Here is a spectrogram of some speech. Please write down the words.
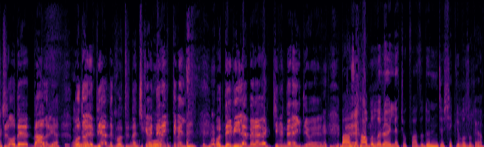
bütün odaya dağılır ya. O da öyle bir anda kontrolünden çıkıyor. O- Nereye gitti belli değil. O debiyle beraber kimin nereye gidiyor yani. Bazı kablolar öyle çok fazla dönünce şekli bozuluyor.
